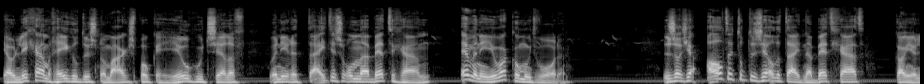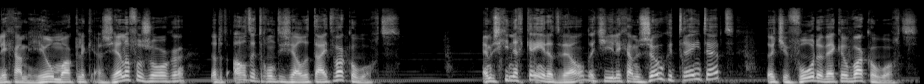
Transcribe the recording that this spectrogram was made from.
Jouw lichaam regelt dus normaal gesproken heel goed zelf wanneer het tijd is om naar bed te gaan en wanneer je wakker moet worden. Dus als je altijd op dezelfde tijd naar bed gaat, kan je lichaam heel makkelijk er zelf voor zorgen dat het altijd rond diezelfde tijd wakker wordt. En misschien herken je dat wel, dat je je lichaam zo getraind hebt dat je voor de wekker wakker wordt.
